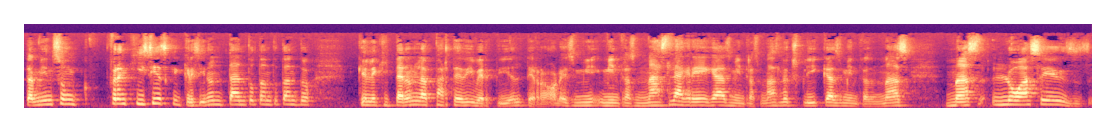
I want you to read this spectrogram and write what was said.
También son franquicias que crecieron tanto, tanto, tanto que le quitaron la parte divertida del terror. Es mi- mientras más le agregas, mientras más lo explicas, mientras más, más lo haces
